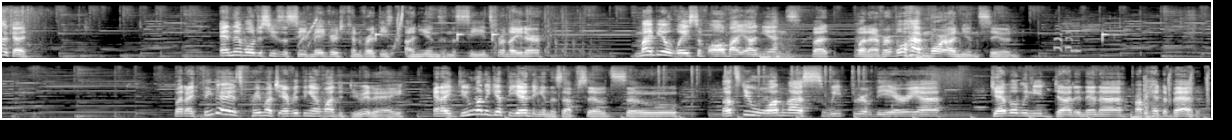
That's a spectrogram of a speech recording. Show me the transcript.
Okay. And then we'll just use the seed maker to convert these onions into seeds for later. Might be a waste of all my onions, but whatever. We'll have more onions soon. But I think that is pretty much everything I want to do today. And I do want to get the ending in this episode, so let's do one last sweep through of the area, get what we need done, and then uh, probably head to bed.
